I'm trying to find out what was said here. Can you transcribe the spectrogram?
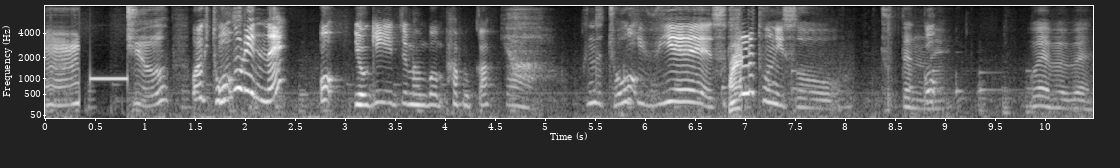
응 슈. 어 여기 동굴이 있네? 어 여기 좀 한번 파볼까? 야 근데 저기 위에 스켈레톤이 있어 죽됐네 어? 왜 왜 왜?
